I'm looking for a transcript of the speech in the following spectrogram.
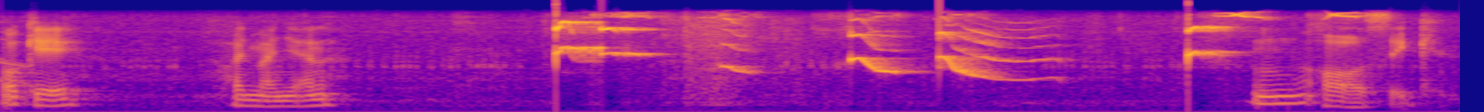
Oké, okay. hogy menjen. Mm, alszik.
